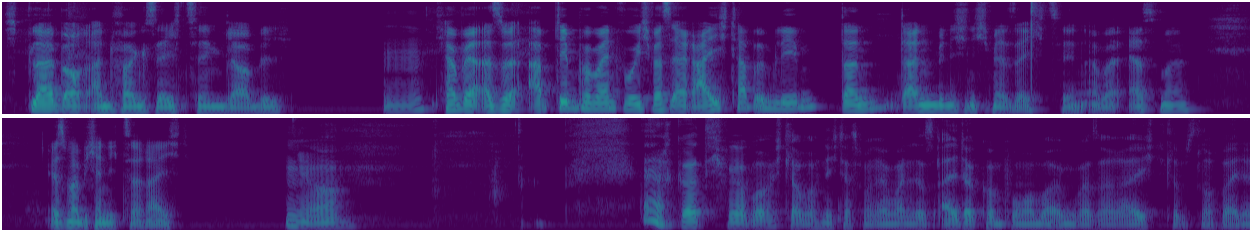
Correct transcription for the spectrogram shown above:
ich bleibe auch Anfang 16, glaube ich. Mhm. Ich habe ja, also ab dem Moment, wo ich was erreicht habe im Leben, dann, dann bin ich nicht mehr 16. Aber erstmal Erstmal habe ich ja nichts erreicht. Ja. Ach Gott, ich glaube auch, glaub auch nicht, dass man irgendwann in das Alter kommt, wo man mal irgendwas erreicht. Ich glaube, es ist noch weiter.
